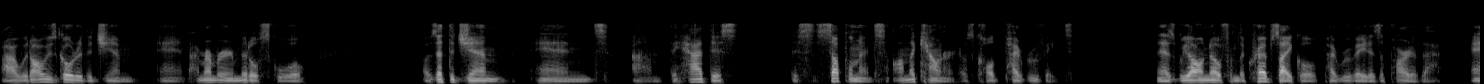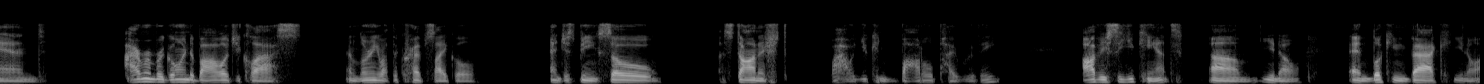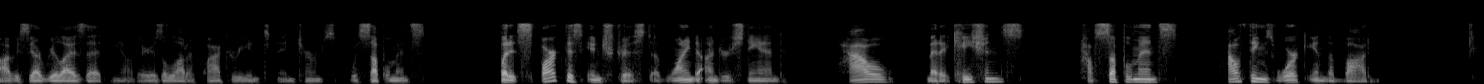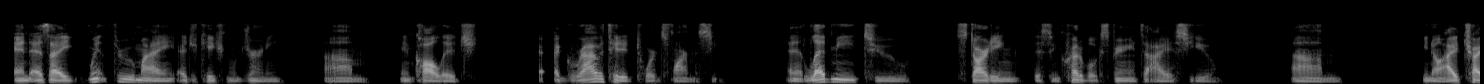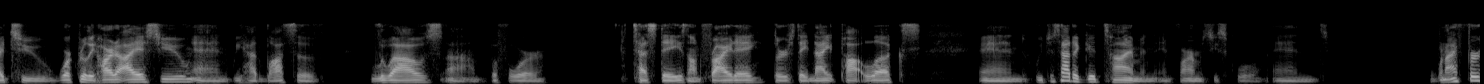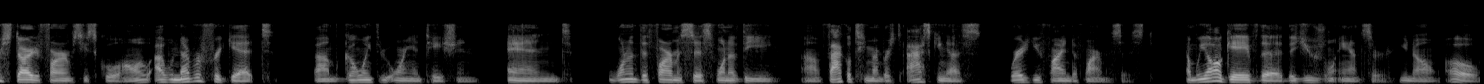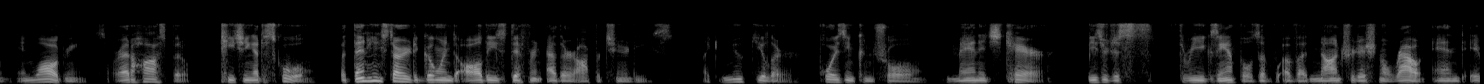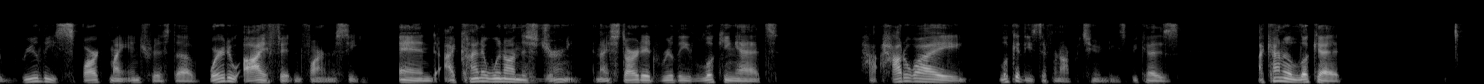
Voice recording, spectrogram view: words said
I would always go to the gym. And I remember in middle school, I was at the gym and um, they had this this supplement on the counter. It was called pyruvate. And as we all know from the Krebs cycle, pyruvate is a part of that. And I remember going to biology class and learning about the Krebs cycle and just being so astonished. Wow, you can bottle pyruvate? Obviously, you can't. Um, you know, and looking back, you know, obviously I realized that, you know, there is a lot of quackery in, in terms with supplements, but it sparked this interest of wanting to understand how medications, how supplements, how things work in the body. And as I went through my educational journey um, in college, I gravitated towards pharmacy. And it led me to starting this incredible experience at ISU. Um, you know, I tried to work really hard at ISU, and we had lots of luau's um, before test days on Friday, Thursday night potlucks, and we just had a good time in, in pharmacy school. And when I first started pharmacy school, I'll, I will never forget um, going through orientation and one of the pharmacists, one of the uh, faculty members asking us, where do you find a pharmacist? And we all gave the the usual answer, you know, oh, in Walgreens or at a hospital, teaching at a school. But then he started to go into all these different other opportunities, like nuclear, poison control, managed care. These are just three examples of, of a non-traditional route. And it really sparked my interest of where do I fit in pharmacy? And I kind of went on this journey and I started really looking at how, how do I look at these different opportunities? Because I kind of look at,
